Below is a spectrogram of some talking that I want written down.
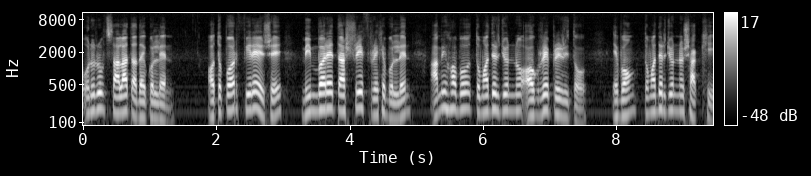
অনুরূপ সালাত আদায় করলেন। অতপর ফিরে এসে মিম্বারে তাশরিফ রেখে বললেন, আমি হব তোমাদের জন্য অগ্রে প্রেরিত এবং তোমাদের জন্য সাক্ষী।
